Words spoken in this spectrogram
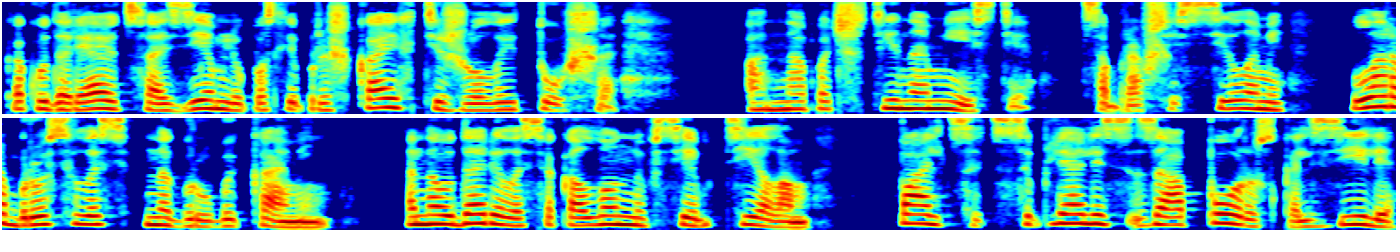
как ударяются о землю после прыжка их тяжелые туши. Она почти на месте. Собравшись силами, Лара бросилась на грубый камень. Она ударилась о колонну всем телом. Пальцы цеплялись за опору, скользили,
